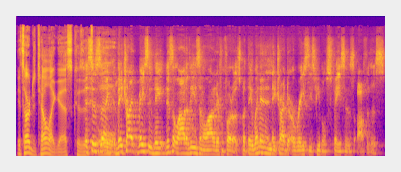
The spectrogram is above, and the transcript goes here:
it's hard to tell, I guess, because This is like they tried basically they there's a lot of these and a lot of different photos, but they went in and they tried to erase these people's faces off of this.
